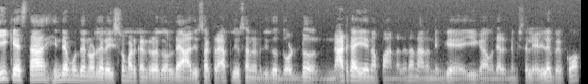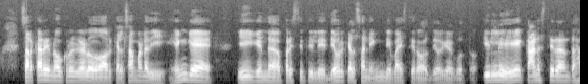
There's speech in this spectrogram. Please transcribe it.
ಈ ಕೇಸ್ನ ಹಿಂದೆ ಮುಂದೆ ನೋಡಿದೆ ರಿಜಿಸ್ಟರ್ ಮಾಡ್ಕೊಂಡಿರೋದು ಅಲ್ಲದೆ ಆ ದಿವಸ ಟ್ರ್ಯಾಪ್ ದಿವಸ ನಡೆದಿದ್ದು ದೊಡ್ಡ ನಾಟಕ ಏನಪ್ಪ ಅನ್ನೋದನ್ನು ನಾನು ನಿಮಗೆ ಈಗ ಒಂದೆರಡು ನಿಮಿಷದಲ್ಲಿ ಹೇಳಲೇಬೇಕು. ಸರ್ಕಾರಿ ನೌಕರಿಗಳು ಅವ್ರು ಕೆಲಸ ಮಾಡೋದು ಹೆಂಗೆ ಈಗಿನ ಪರಿಸ್ಥಿತಿಲಿ ದೇವ್ರ ಕೆಲಸನ ಹೆಂಗ್ ನಿಭಾಯಿಸ್ತಿರೋ ದೇವ್ರಿಗೆ ಗೊತ್ತು. ಇಲ್ಲಿ ಕಾಣಿಸ್ತಿರೋಂತಹ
